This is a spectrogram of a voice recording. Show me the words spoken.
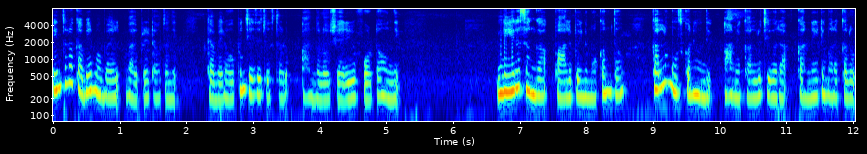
ఇంతలో కబీర్ మొబైల్ వైబ్రేట్ అవుతుంది. కబీర్ ఓపెన్ చేసి చూస్తాడు. అందులో షరీఫ్ ఫోటో ఉంది. నీరసంగా పాలిపోయిన ముఖంతో కళ్ళు మూసుకొని ఉంది. ఆమె కళ్ళు చివర కన్నీటి మరకలు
